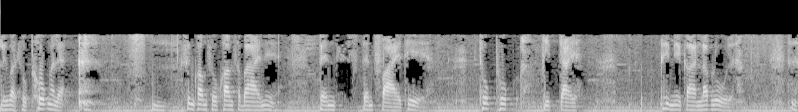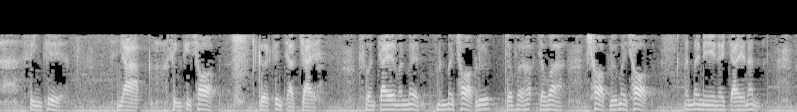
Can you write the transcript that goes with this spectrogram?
หรือว่าสุขทุกข์นั่นแหละซึ่งความสุขความสบายนี่ เป็นเป็นฝ่ายที่ทุกทุกจิตใจ ที่มีการรับรู้สิ่งที่อยากสิ่งที่ชอบ เกิดขึ้นจากใจ ส่วนใจมันไม่มันไม่ชอบหรือ จะว่าจะว่าชอบหรือไม่ชอบ มันไม่มีในใจนั่น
